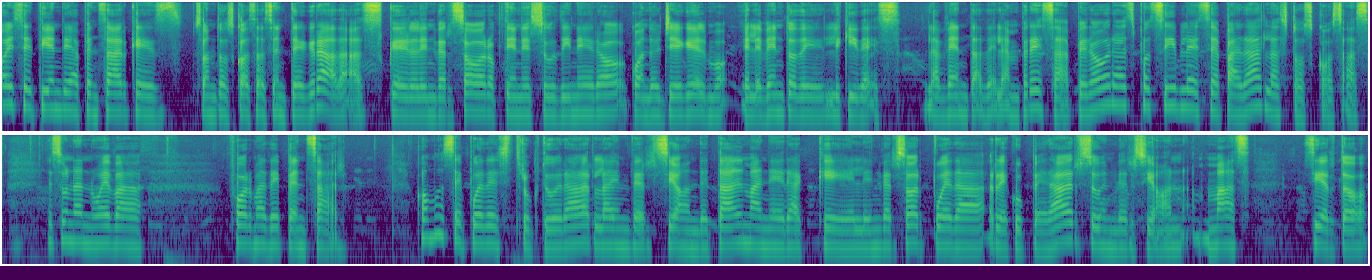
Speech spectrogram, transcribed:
Hoy se tiende a pensar que son dos cosas integradas, que el inversor obtiene su dinero cuando llegue el, evento de liquidez, la venta de la empresa, pero ahora es posible separar las dos cosas. Es una nueva forma de pensar. ¿Cómo se puede estructurar la inversión de tal manera que el inversor pueda recuperar su inversión más cierto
